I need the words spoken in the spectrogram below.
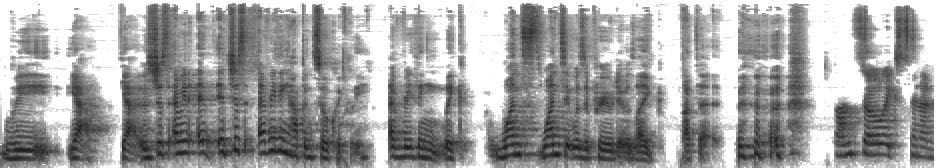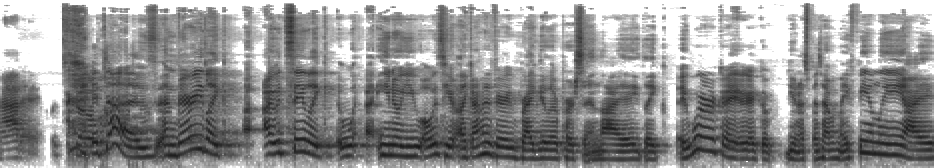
We yeah yeah, it was just, I mean, it, it just, everything happened so quickly. Everything, like, once, once it was approved, it was like, that's it. sounds so like cinematic. So- it does, and very like I would say like you know you always hear like I'm a very regular person. I like I work, I, I go you know spend time with my family, I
